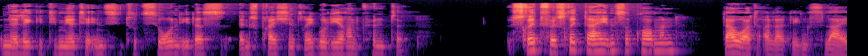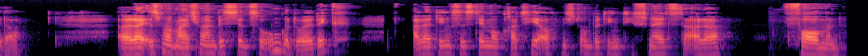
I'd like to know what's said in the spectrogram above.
eine legitimierte Institution, die das entsprechend regulieren könnte. Schritt für Schritt dahin zu kommen, dauert allerdings leider. Äh, da ist man manchmal ein bisschen zu ungeduldig. Allerdings ist Demokratie auch nicht unbedingt die schnellste aller Formen.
